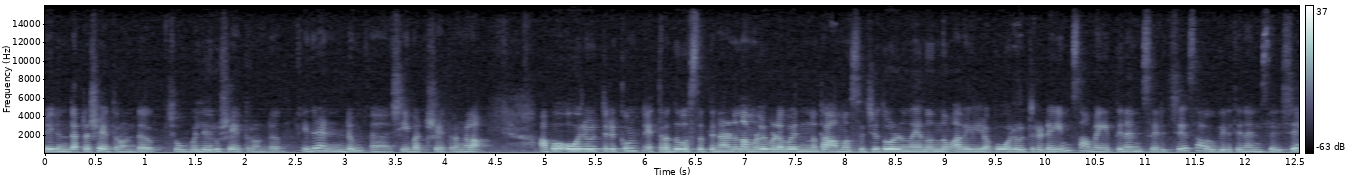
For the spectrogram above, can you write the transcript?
പെരുന്തട്ട ക്ഷേത്രമുണ്ട് ചൊവ്വലൂരു ക്ഷേത്രമുണ്ട്. ഇത് രണ്ടും ശിവക്ഷേത്രങ്ങളാണ്. അപ്പോൾ ഓരോരുത്തർക്കും എത്ര ദിവസത്തിനാണ് നമ്മൾ ഇവിടെ വന്ന് താമസിച്ച് തൊഴുന്നതെന്നൊന്നും അറിയില്ല. അപ്പോൾ ഓരോരുത്തരുടെയും സമയത്തിനനുസരിച്ച് സൗകര്യത്തിനനുസരിച്ച്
